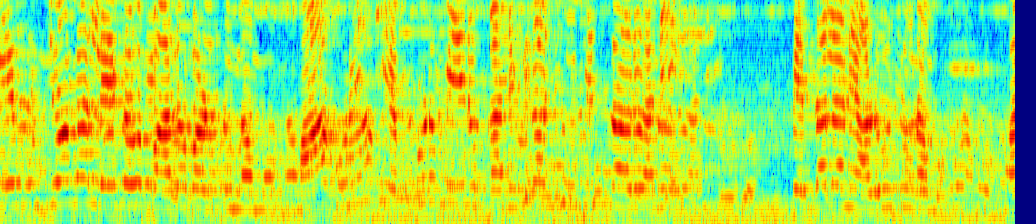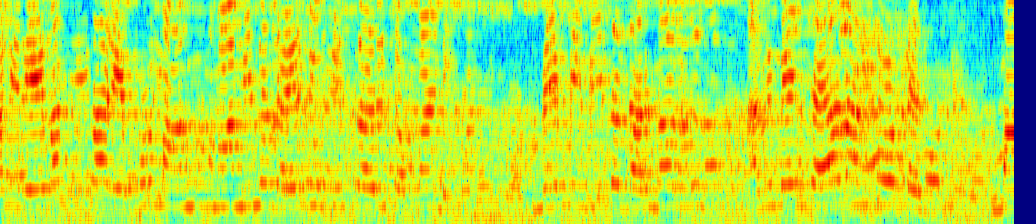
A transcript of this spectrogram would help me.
ఏ ఉద్యోగాలు లేక బాధపడుతున్నాము మా గురించి ఎప్పుడు మీరు కనికరం చూపిస్తారు అని పెద్దలని అడుగుతున్నాము మళ్ళీ రేవంత్ సార్ ఎప్పుడు మా మా మీద దయ చూపిస్తారు చెప్పండి మేము మీ మీద ధర్నాలు అవి మేము చేయాలనుకోవట్లేదు మా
